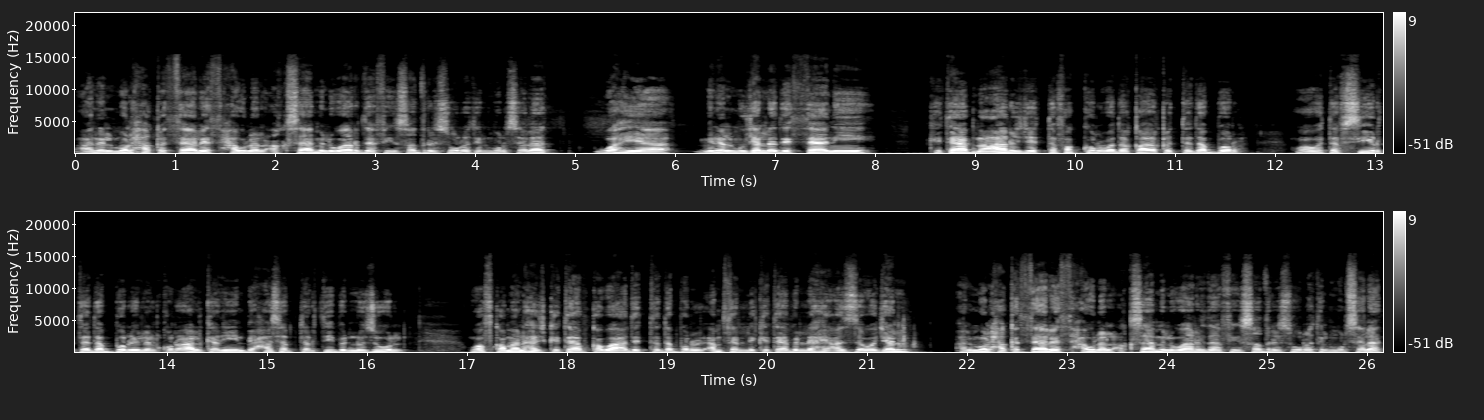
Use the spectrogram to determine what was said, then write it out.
عن الملحق الثالث حول الأقسام الواردة في صدر سورة المرسلات. وهي من المجلد الثاني كتاب معارج التفكر ودقائق التدبر وهو تفسير تدبري للقرآن الكريم بحسب ترتيب النزول وفق منهج كتاب قواعد التدبر الأمثل لكتاب الله عز وجل الملحق الثالث حول الأقسام الواردة في صدر سورة المرسلات.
